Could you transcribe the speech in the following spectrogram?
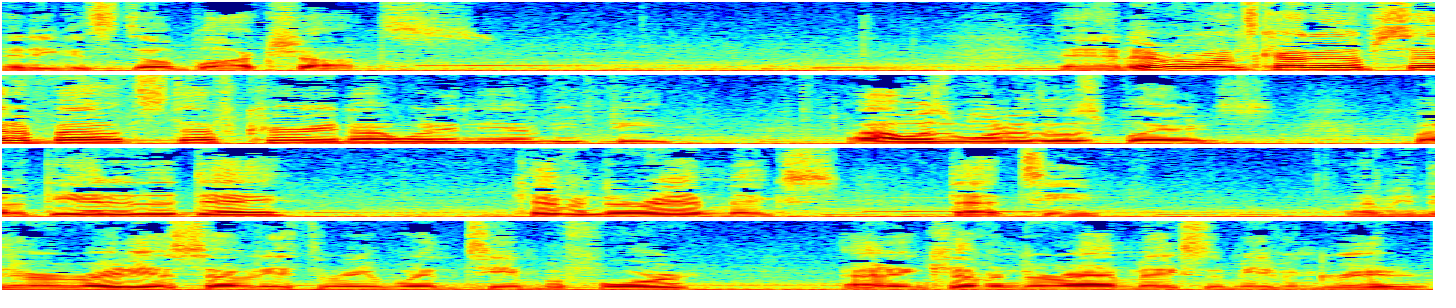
and he can still block shots. And everyone's kind of upset about Steph Curry not winning the MVP. I was one of those players. But at the end of the day, Kevin Durant makes that team. I mean, they're already a 73 win team before. Adding Kevin Durant makes them even greater.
